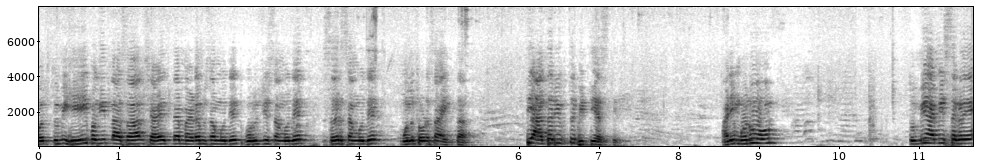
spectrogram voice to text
पण तुम्ही हेही बघितलं असाल शाळेतल्या मॅडम सांगू देत गुरुजी सांगू देत सर सांगू देत मुलं थोडंसं ऐकतात. ती आदरयुक्त भीती असते. आणि म्हणून तुम्ही आम्ही सगळे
